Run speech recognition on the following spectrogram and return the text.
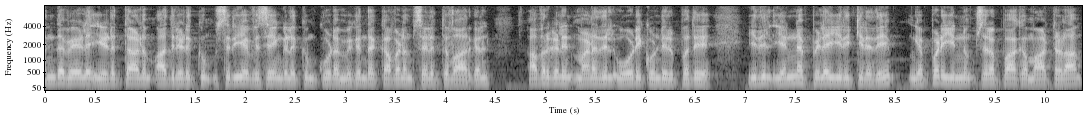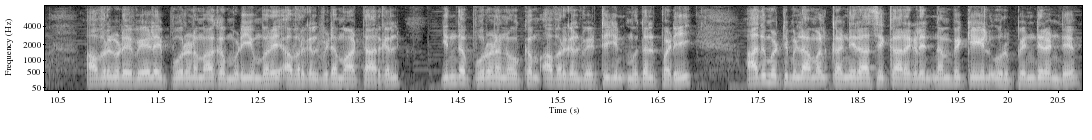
எந்த வேலை எடுத்தாலும் அதில் எடுக்கும் சிறிய விஷயங்களுக்கும் கூட மிகுந்த கவனம் செலுத்துவார்கள். அவர்களின் மனதில் ஓடிக்கொண்டிருப்பது இதில் என்ன பிழை இருக்கிறது? எப்படி இன்னும் சிறப்பாக மாற்றலாம்? அவர்களுடைய வேலை பூரணமாக முடியும் வரை அவர்கள் விடமாட்டார்கள். இந்த பூரண நோக்கம் அவர்கள் வெற்றியின் முதல் படி. அது மட்டுமில்லாமல் கன்னிராசிக்காரர்களின் நம்பிக்கையில் ஒரு பெண்டிரண்டு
